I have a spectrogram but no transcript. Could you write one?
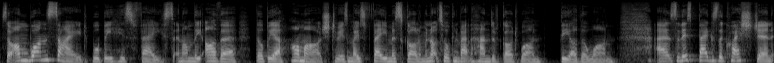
So on one side will be his face, and on the other, there'll be a homage to his most famous goal. And we're not talking about the Hand of God one the other one. Uh, so this begs the question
